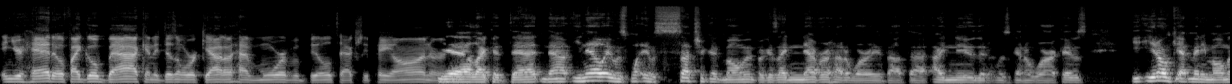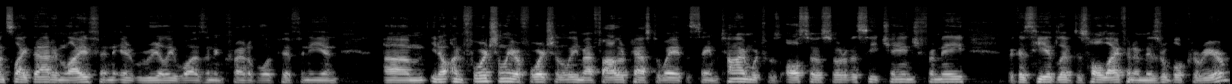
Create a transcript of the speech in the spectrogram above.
in your head? Oh, if I go back and it doesn't work out, I'll have more of a bill to actually pay on. Or yeah, like a debt. Now you know it was it was such a good moment because I never had to worry about that. I knew that it was going to work. It was you don't get many moments like that in life, and it really was an incredible epiphany. And um, you know, unfortunately or fortunately, my father passed away at the same time, which was also sort of a sea change for me because he had lived his whole life in a miserable career.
